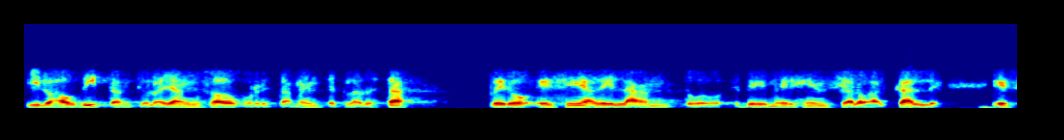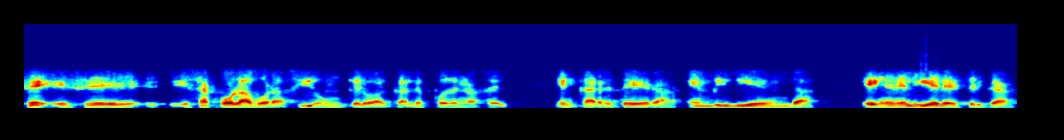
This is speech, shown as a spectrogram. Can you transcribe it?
y los auditan, que lo hayan usado correctamente, claro está, pero ese adelanto de emergencia a los alcaldes, ese, ese, esa colaboración que los alcaldes pueden hacer en carretera, en vivienda, en energía eléctrica,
